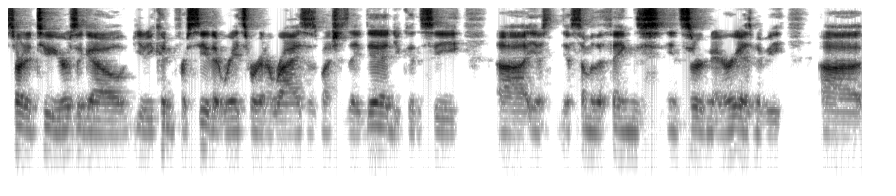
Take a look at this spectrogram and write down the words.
started two years ago, you know, you couldn't foresee that rates were going to rise as much as they did. You couldn't see, uh, you, know, you know, some of the things in certain areas, maybe uh,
